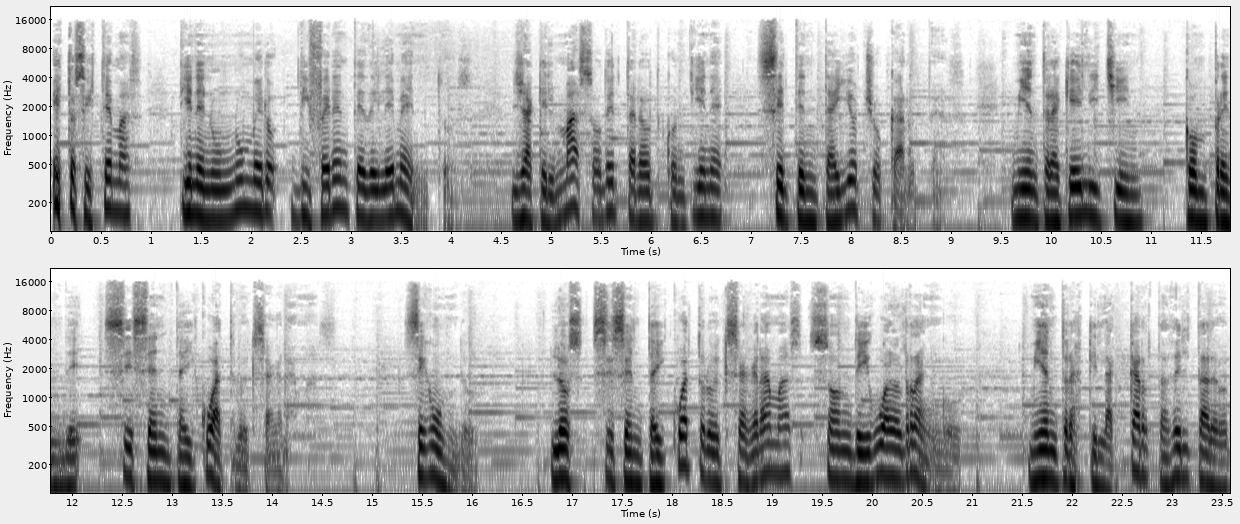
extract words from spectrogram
estos sistemas tienen un número diferente de elementos, ya que el mazo de tarot contiene 78 cartas, mientras que el I Ching comprende 64 hexagramas. Segundo, los 64 hexagramas son de igual rango, mientras que las cartas del tarot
